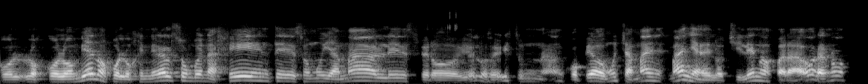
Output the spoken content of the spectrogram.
col- los colombianos por lo general son buena gente, son muy amables, pero yo los he visto, han copiado muchas ma- mañas de los chilenos para ahora, ¿no?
